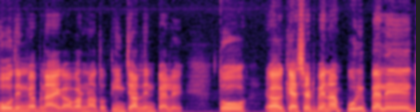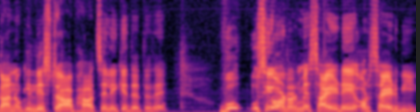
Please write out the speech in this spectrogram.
दो दिन में बनाएगा वरना तो तीन चार दिन पहले। तो कैसेट पे ना पूरी पहले गानों की लिस्ट आप हाथ से लेके देते थे वो उसी ऑर्डर में साइड ए और साइड बी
